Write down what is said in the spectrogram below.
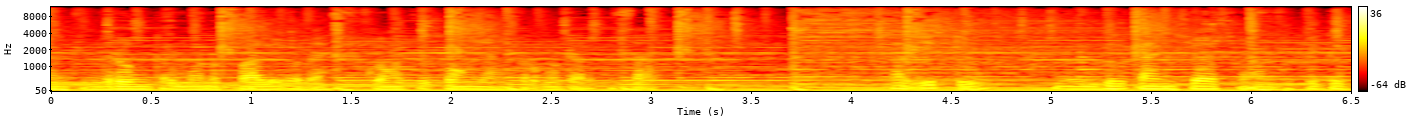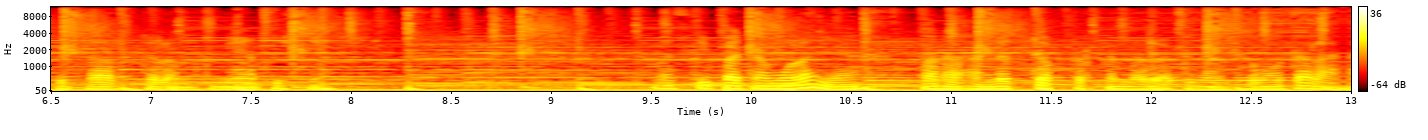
yang cenderung termonopoli oleh cukong-cukong yang bermodal besar. Hal itu menimbulkan chaos yang begitu besar dalam dunia bisnis. Meski pada mulanya para underdog terkendala dengan permodalan,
